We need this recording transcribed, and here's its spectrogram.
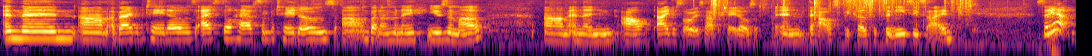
And then um, a bag of potatoes. I still have some potatoes, um, but I'm going to use them up. Um, and then I'll, I just always have potatoes in the house because it's an easy side. So yeah.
